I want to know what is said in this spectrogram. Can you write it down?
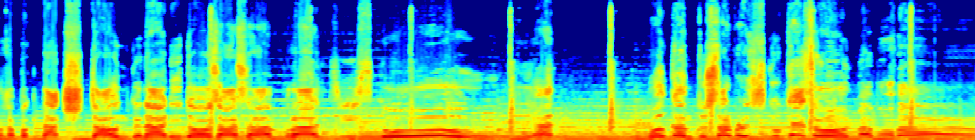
Nakapag-touchdown ka na dito sa San Francisco. Yan. Welcome to San Francisco, Quezon. Mabuhay!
